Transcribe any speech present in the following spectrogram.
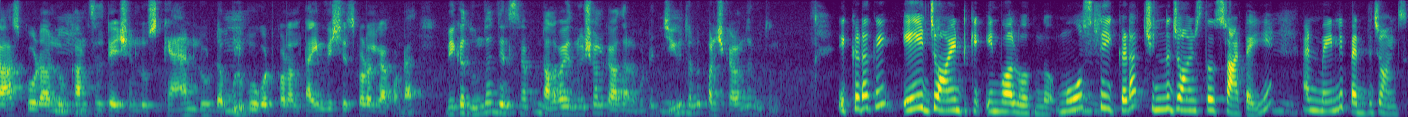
రాసుకోవడాలు కన్సల్టేషన్లు స్కాన్లు డబ్బులు పోగొట్టుకోవడాలు టైం వేస్ట్ చేసుకోవడాలు కాకుండా మీకు అది ఉందని తెలిసినప్పుడు నలభై ఐదు నిమిషాలు కాదనుకుంటే జీవితంలో పరిష్కారం జరుగుతుంది. ఇక్కడికి ఏ జాయింట్కి ఇన్వాల్వ్ అవుతుందో. మోస్ట్లీ ఇక్కడ చిన్న జాయింట్స్తో స్టార్ట్ అయ్యి అండ్ మెయిన్లీ పెద్ద జాయింట్స్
